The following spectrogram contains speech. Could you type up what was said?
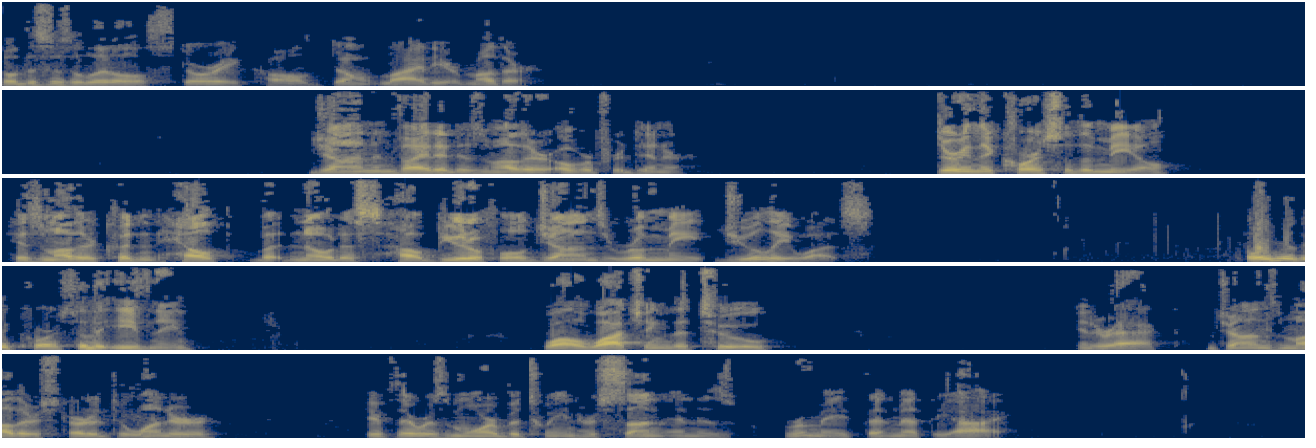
So, this is a little story called Don't Lie to Your Mother. John invited his mother over for dinner. During the course of the meal, his mother couldn't help but notice how beautiful John's roommate Julie was. Over the course of the evening, while watching the two interact, John's mother started to wonder if there was more between her son and his roommate than met the eye.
